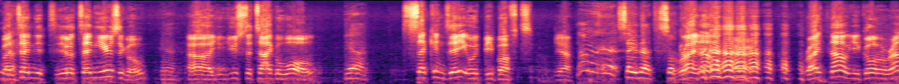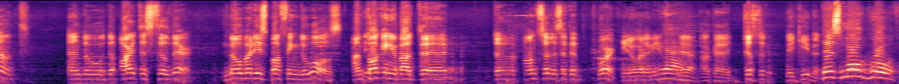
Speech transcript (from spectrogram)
but ten, you know, 10 years ago, Yeah. uh, you used to tag a wall. Yeah. Second day, it would be buffed. Yeah. No, no, yeah, say that. It's okay. Right now, right now, you go around, and the, the art is still there. Nobody's buffing the walls. I'm talking about the the unsolicited work. You know what I mean? Yeah. Yeah. Okay. Just to, They keep it. There's more growth.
